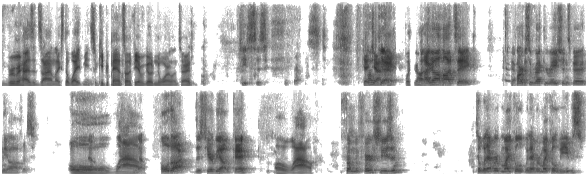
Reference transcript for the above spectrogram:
Rumor has it. Zion likes the white meat, so keep your pants on if you ever go to New Orleans. All right. Jesus Christ. Okay. Okay. What's your hot? I take? got a hot take. Parks and Recreation's better than The Office. Oh wow. No. Hold on. Just hear me out, okay? Oh wow. From the first season to whatever Michael, whenever Michael leaves,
